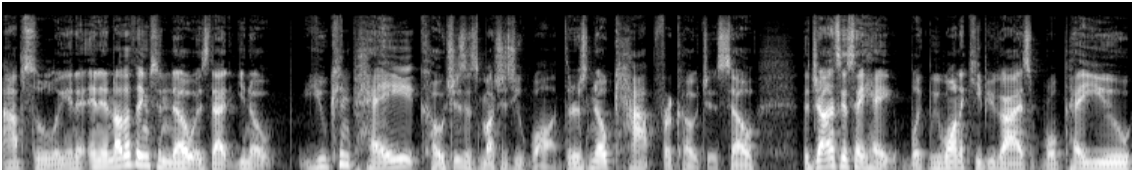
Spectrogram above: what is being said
Absolutely. And, and another thing to know is that, you know, you can pay coaches as much as you want. There's no cap for coaches. So the Giants can say, hey, like we want to keep you guys. We'll pay you.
